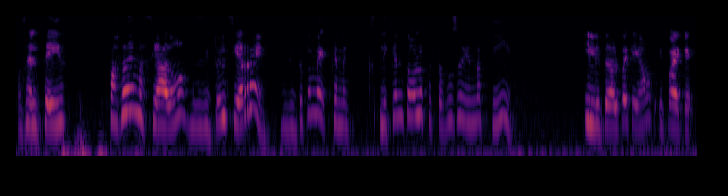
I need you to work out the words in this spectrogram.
O sea, el 6 pasa demasiado. Necesito el cierre. Necesito que me, que me expliquen todo lo que está sucediendo aquí. Y literal fue que llegamos y fue de que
